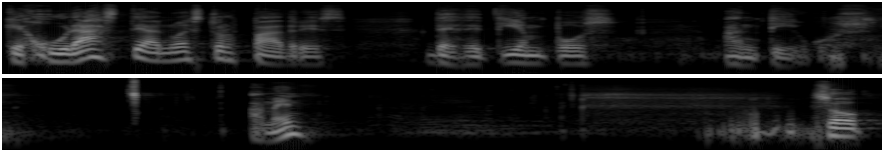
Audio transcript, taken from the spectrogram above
que juraste a nuestros padres desde tiempos antiguos. Amén. So,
